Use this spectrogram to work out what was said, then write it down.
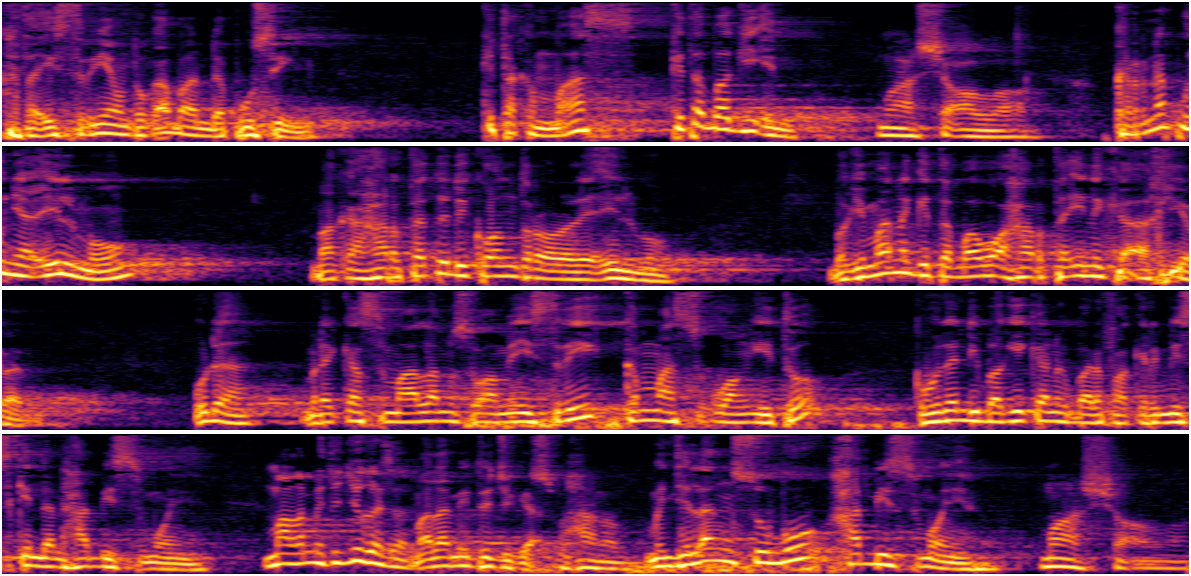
Kata istrinya untuk apa anda pusing? Kita kemas kita bagiin Masya Allah. Karena punya ilmu, maka harta itu dikontrol oleh ilmu. Bagaimana kita bawa harta ini ke akhirat? Udah, mereka semalam suami istri kemas uang itu, kemudian dibagikan kepada fakir miskin dan habis semuanya. Malam itu juga, Zat? Malam itu juga. Subhanallah. Menjelang subuh habis semuanya. Masya Allah.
